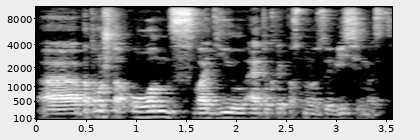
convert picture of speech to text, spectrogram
э, потому что он сводил эту крепостную зависимость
